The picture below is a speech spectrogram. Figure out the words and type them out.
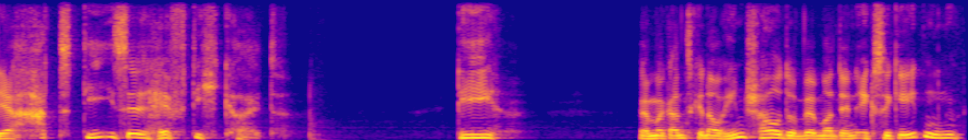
der hat diese Heftigkeit, die, wenn man ganz genau hinschaut und wenn man den Exegeten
